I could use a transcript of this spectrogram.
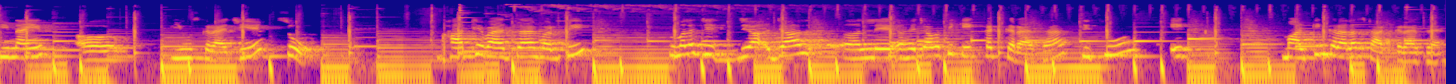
ही नाईफ यूज करायची आहे. सो हात ठेवायचा आहे वरती. तुम्हाला जे ज्या ज्या ले ह्याच्यावरती केक कट करायचा आहे तिथून एक मार्किंग करायला स्टार्ट करायचं आहे.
